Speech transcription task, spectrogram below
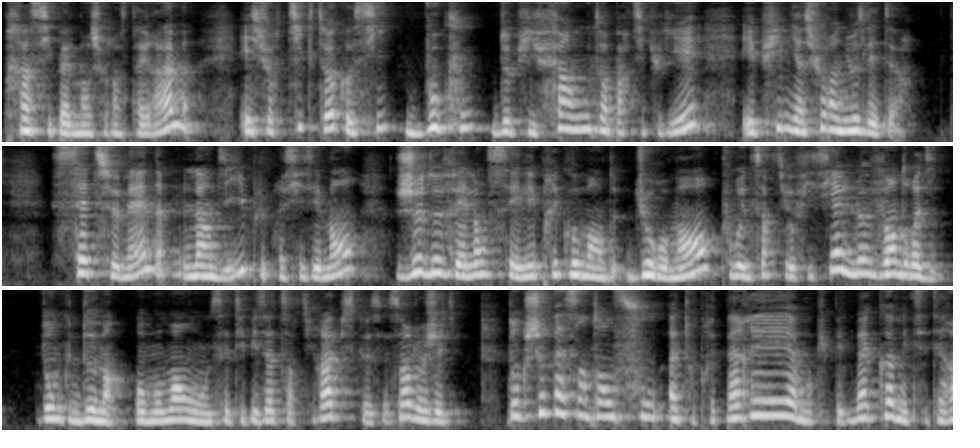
principalement sur Instagram et sur TikTok aussi, beaucoup depuis fin août en particulier, et puis bien sûr en newsletter. Cette semaine, lundi plus précisément, je devais lancer les précommandes du roman pour une sortie officielle le vendredi donc demain, au moment où cet épisode sortira, puisque ça sort le jeudi. Donc je passe un temps fou à tout préparer, à m'occuper de ma com, etc.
